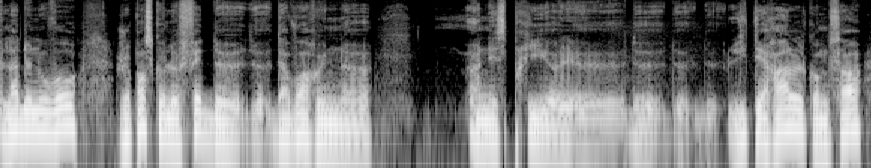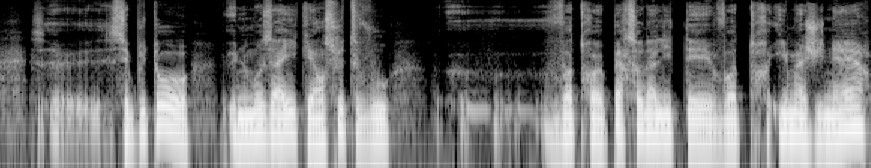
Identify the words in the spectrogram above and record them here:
là de nouveau, je pense que le fait d'avoir une euh, un esprit euh, littéral comme ça, c'est plutôt une mosaïque et ensuite vous votre personnalité, votre imaginaire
